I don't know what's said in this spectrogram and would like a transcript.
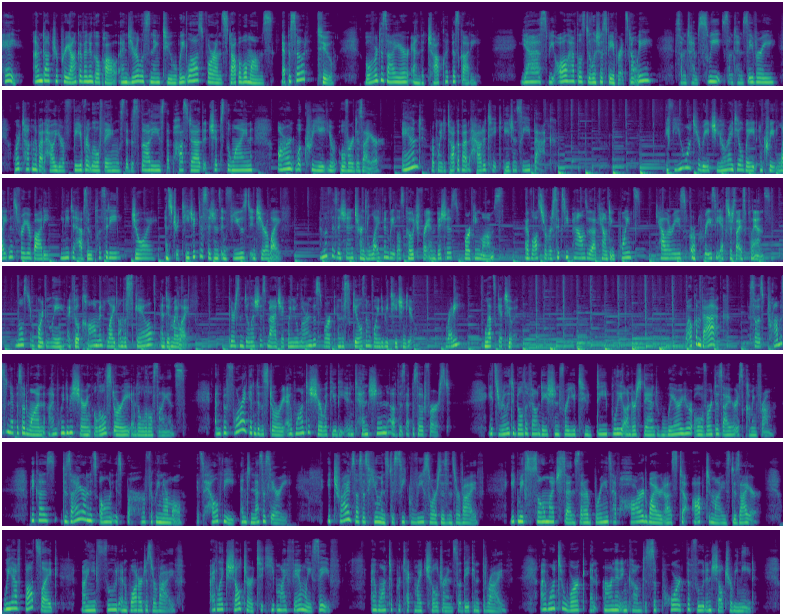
Hey, I'm Dr. Priyanka Venugopal, and you're listening to Weight Loss for Unstoppable Moms, Episode 2 Over Desire and the Chocolate Biscotti. Yes, we all have those delicious favorites, don't we? Sometimes sweet, sometimes savory. We're talking about how your favorite little things, the biscottis, the pasta, the chips, the wine, aren't what create your over desire. And we're going to talk about how to take agency back. If you want to reach your ideal weight and create lightness for your body, you need to have simplicity, joy, and strategic decisions infused into your life. I'm a physician turned life and weight loss coach for ambitious working moms. I've lost over 60 pounds without counting points, calories, or crazy exercise plans. Most importantly, I feel calm and light on the scale and in my life. There's some delicious magic when you learn this work and the skills I'm going to be teaching you. Ready? Let's get to it. Welcome back. So, as promised in episode one, I'm going to be sharing a little story and a little science. And before I get into the story, I want to share with you the intention of this episode first. It's really to build a foundation for you to deeply understand where your over desire is coming from. Because desire on its own is perfectly normal, it's healthy and necessary. It drives us as humans to seek resources and survive. It makes so much sense that our brains have hardwired us to optimize desire. We have thoughts like, I need food and water to survive. I like shelter to keep my family safe. I want to protect my children so they can thrive. I want to work and earn an income to support the food and shelter we need.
